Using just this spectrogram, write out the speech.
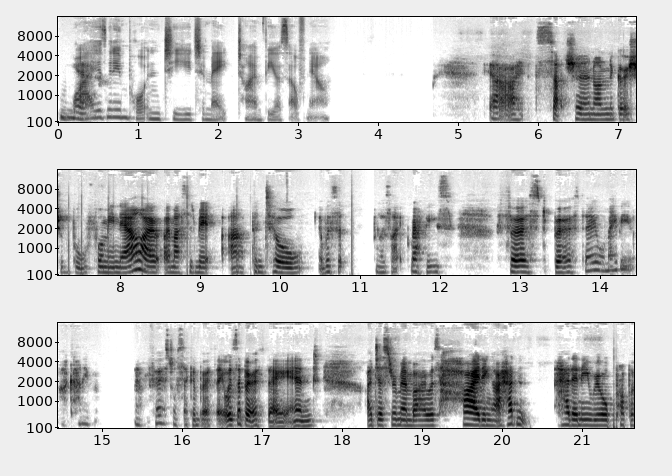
yeah. why is it important to you to make time for yourself now? uh, it's such a non-negotiable for me now. I, I must admit, up until it was it was like Rafi's first birthday, or maybe I can't even first or second birthday. It was a birthday, and I just remember I was hiding. I hadn't had any real proper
